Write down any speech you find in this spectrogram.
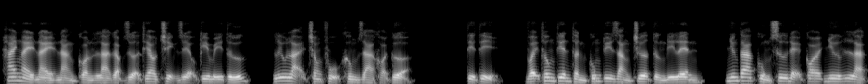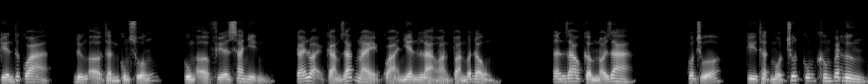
hai ngày này nàng còn là gặp dựa theo trịnh diệu kim ý tứ, lưu lại trong phủ không ra khỏi cửa. Tỷ tỷ, vậy thông thiên thần cung tuy rằng chưa từng đi lên, nhưng ta cùng sư đệ coi như là kiến thức qua, đứng ở thần cung xuống, cùng ở phía xa nhìn, cái loại cảm giác này quả nhiên là hoàn toàn bất đồng. Ân giao cầm nói ra, quân chúa, kỳ thật một chút cũng không quét hưng,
